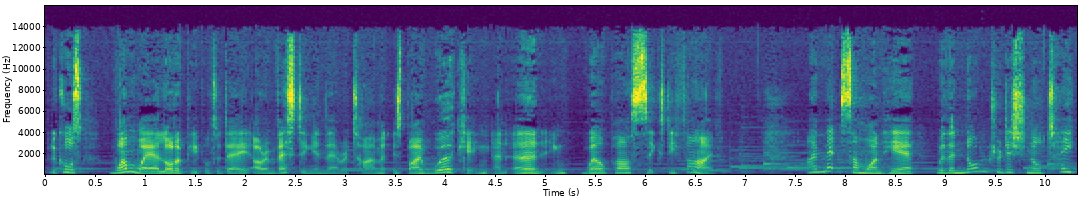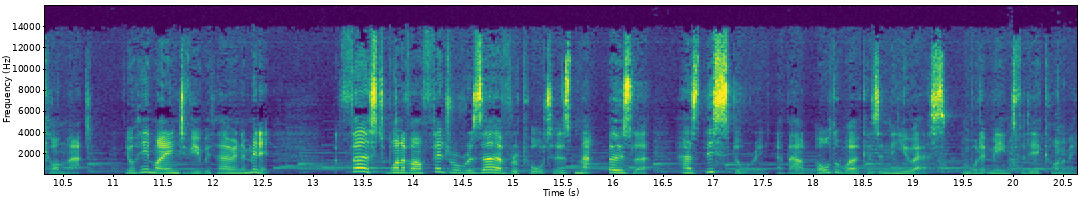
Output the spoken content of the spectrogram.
But of course, one way a lot of people today are investing in their retirement is by working and earning well past 65. I met someone here with a non traditional take on that. You'll hear my interview with her in a minute. But first, one of our Federal Reserve reporters, Matt Boesler, has this story about older workers in the US and what it means for the economy.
